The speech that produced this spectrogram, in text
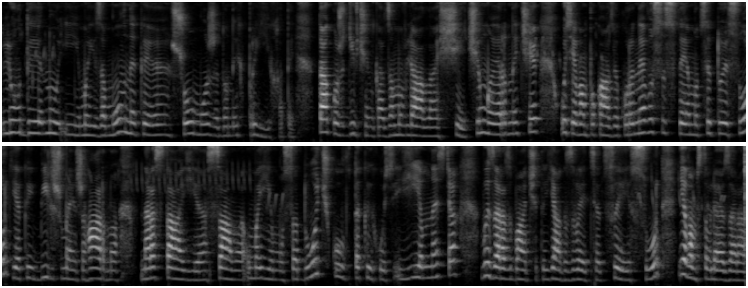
люди, ну і мої замовники, що може до них приїхати. Також дівчинка замовляла ще чимерничок. Ось я вам показую кореневу систему. Це той сорт, який більш-менш гарно наростає саме у моєму садочку, в таких ось ємностях. Ви зараз бачите, як зветься цей сорт. Я вам вставляю зараз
